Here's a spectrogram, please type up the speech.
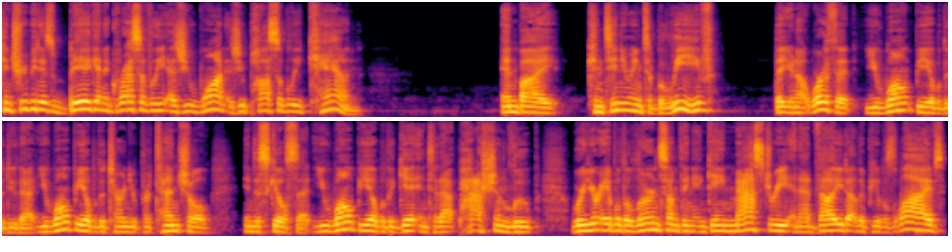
Contribute as big and aggressively as you want, as you possibly can. And by continuing to believe that you're not worth it, you won't be able to do that. You won't be able to turn your potential into skill set. You won't be able to get into that passion loop where you're able to learn something and gain mastery and add value to other people's lives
